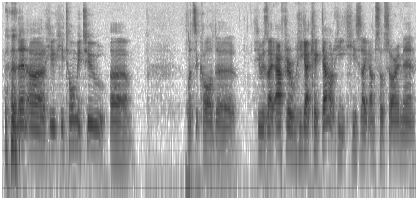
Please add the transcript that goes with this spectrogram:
and then uh, he he told me too. Um, what's it called? Uh, he was like after he got kicked out. He he's like, I'm so sorry, man.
